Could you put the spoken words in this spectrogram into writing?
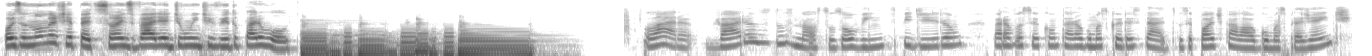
pois o número de repetições varia de um indivíduo para o outro. Vários dos nossos ouvintes pediram para você contar algumas curiosidades. Você pode falar algumas para gente?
